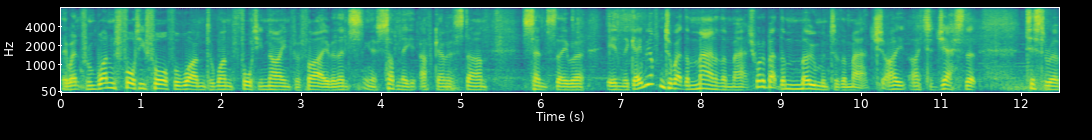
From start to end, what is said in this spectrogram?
They went from 144 for one to 149 for five, and then you know suddenly Afghanistan sensed they were in the game. We often talk about the man of the match. What about the moment of the match? I, I suggest that Thisara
